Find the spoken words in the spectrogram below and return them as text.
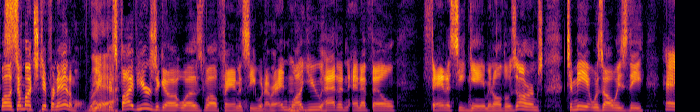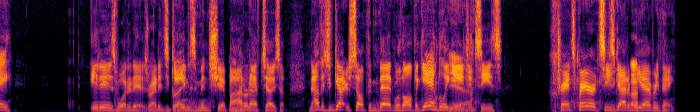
well, it's so, a much different animal, right? Because yeah. five years ago it was well fantasy, whatever. And mm-hmm. while you had an NFL fantasy game and all those arms, to me it was always the hey it is what it is, right? It's gamesmanship. Right. I don't have to tell you something. Now that you've got yourself in bed with all the gambling yeah. agencies, transparency's got to be everything,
